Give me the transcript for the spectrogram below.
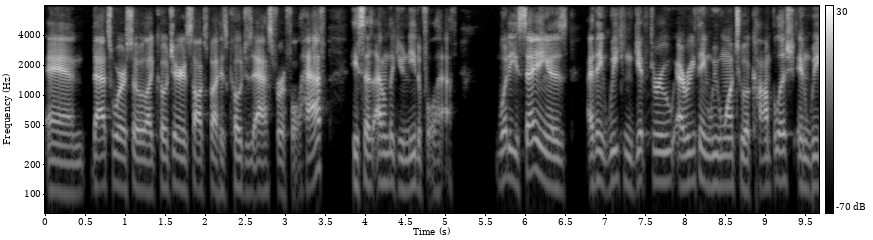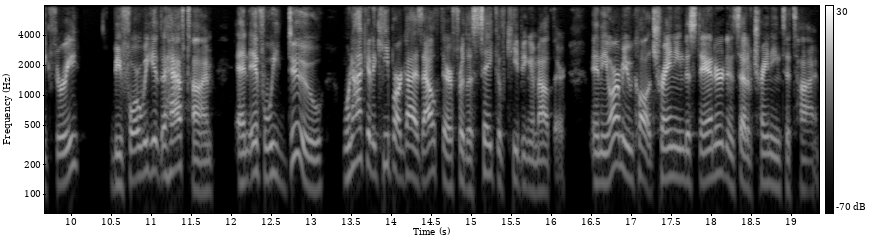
And that's where so like coach Arians talks about his coaches asked for a full half. He says I don't think you need a full half. What he's saying is I think we can get through everything we want to accomplish in week 3 before we get to halftime and if we do, we're not going to keep our guys out there for the sake of keeping them out there. In the Army, we call it training to standard instead of training to time.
